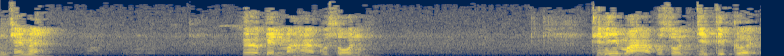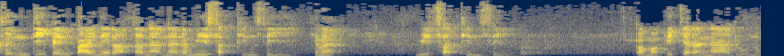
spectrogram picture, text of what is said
ลใช่ไหมเออเป็นมหากุศล ทีนี้มหากุศลจิตที่เกิดขึ้นที่เป็นไปในลักษณะนั้นมีสัตทินรีใช่ไหม มีสัตทินรีก็มาพิจารณาดูนุ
